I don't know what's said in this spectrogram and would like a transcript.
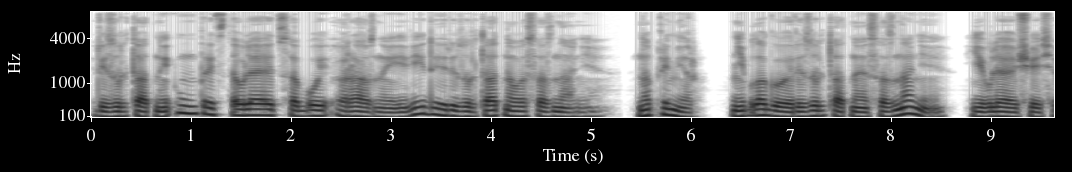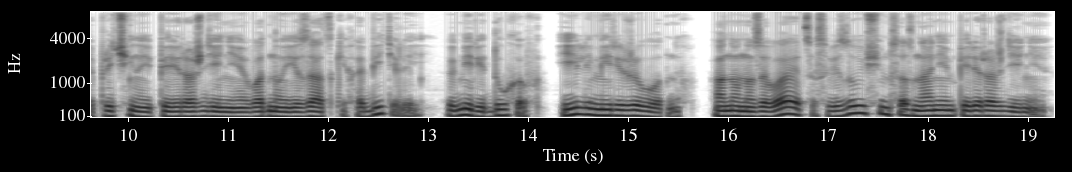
Результатный ум представляет собой разные виды результатного сознания. Например, неблагое результатное сознание, являющееся причиной перерождения в одной из адских обителей, в мире духов или мире животных. Оно называется связующим сознанием перерождения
